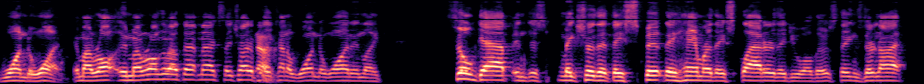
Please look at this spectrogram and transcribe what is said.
one to one. Am I wrong? Am I wrong about that, Max? They try to play kind of one to one and like fill gap and just make sure that they spit, they hammer, they splatter, they do all those things. They're not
